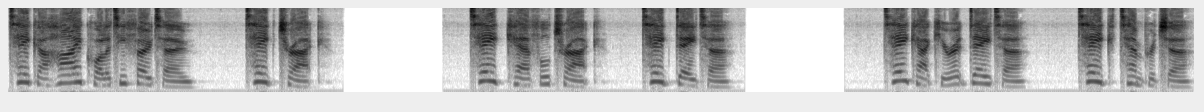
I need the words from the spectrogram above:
Take a high quality photo. Take track. Take careful track. Take data. Take accurate data. Take temperature.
